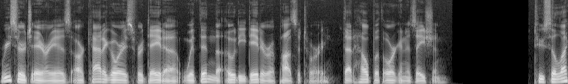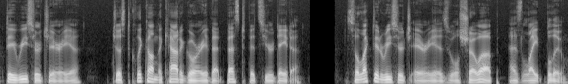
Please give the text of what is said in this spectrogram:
Research areas are categories for data within the OD data repository that help with organization. To select a research area, just click on the category that best fits your data. Selected research areas will show up as light blue.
